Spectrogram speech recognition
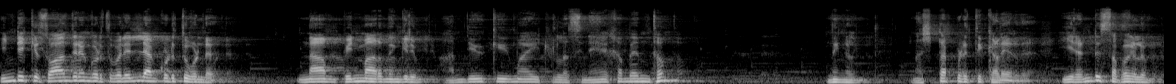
ഇന്ത്യയ്ക്ക് സ്വാതന്ത്ര്യം കൊടുത്ത പോലെ എല്ലാം കൊടുത്തുകൊണ്ട് നാം പിന്മാറുന്നെങ്കിലും അന്ത്യോക്യയുമായിട്ടുള്ള സ്നേഹബന്ധം നിങ്ങൾ നഷ്ടപ്പെടുത്തി കളയരുത് ഈ രണ്ട് സഭകളും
